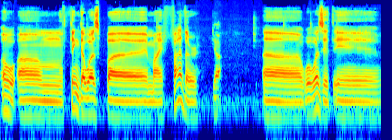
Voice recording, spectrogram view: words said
Oh, um, I think that was by my father. yeah, Uh, what was it? Uh,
